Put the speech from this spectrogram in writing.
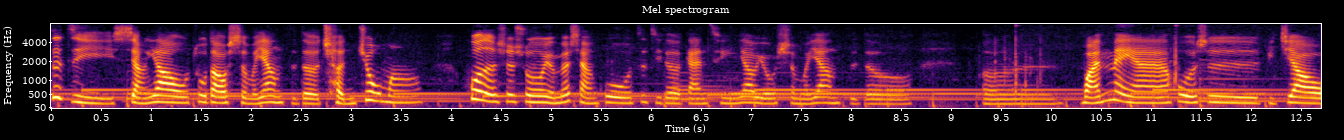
自己想要做到什么样子的成就吗？或者是说，有没有想过自己的感情要有什么样子的呃完美啊，或者是比较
